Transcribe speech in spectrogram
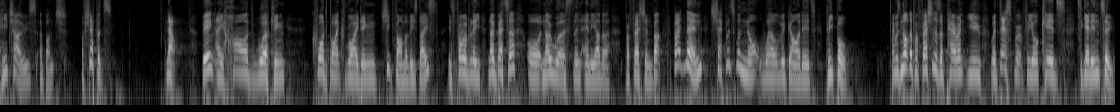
he chose a bunch of shepherds. Now, being a hard working, quad bike riding sheep farmer these days is probably no better or no worse than any other profession. But back then, shepherds were not well regarded people. It was not the profession as a parent you were desperate for your kids to get into.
